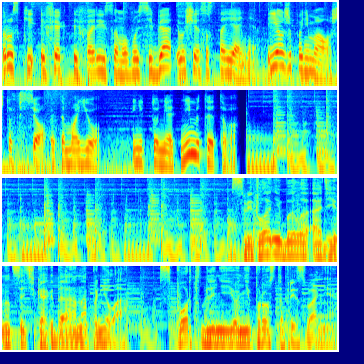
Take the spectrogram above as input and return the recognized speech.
русский эффект эйфории самого себя и вообще состояния. И я уже понимала, что все, это мое. И никто не отнимет этого. Светлане было 11, когда она поняла. Спорт для нее не просто призвание.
